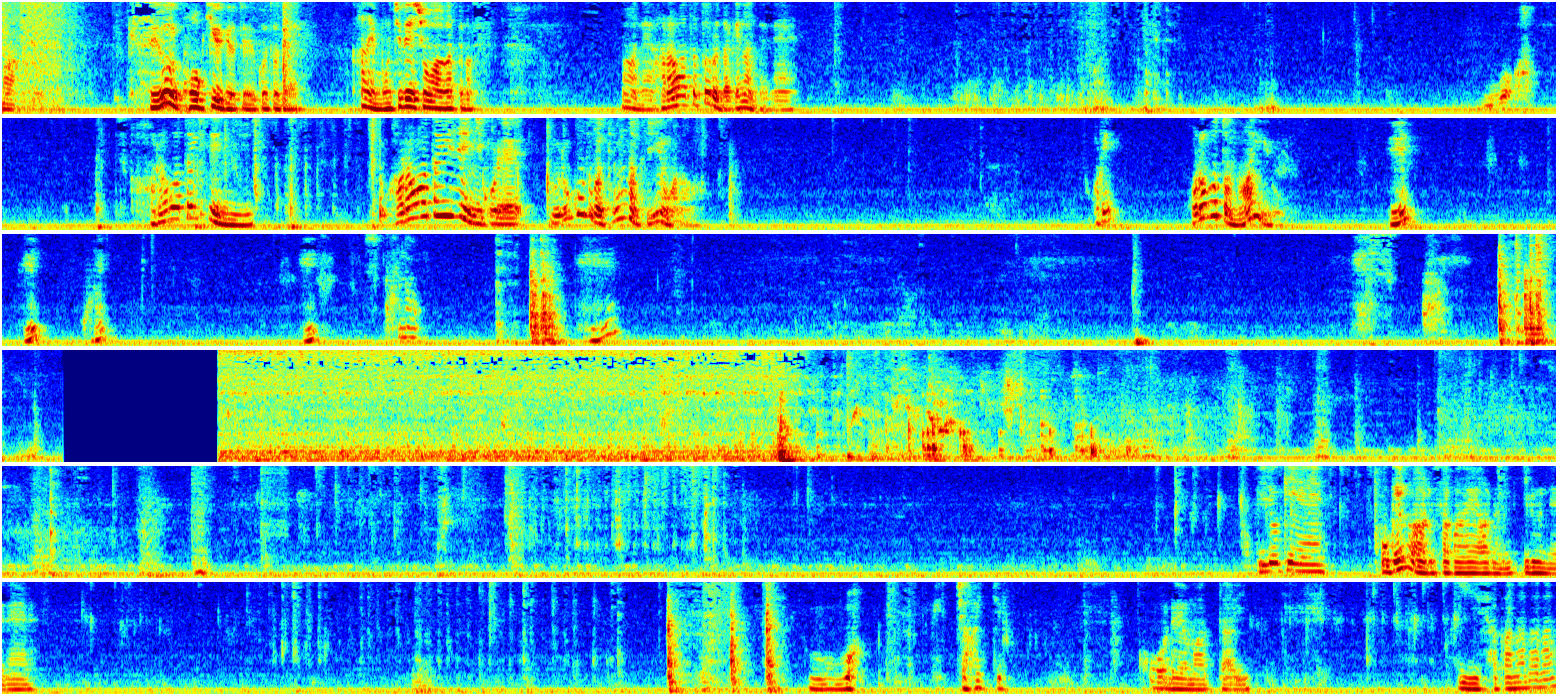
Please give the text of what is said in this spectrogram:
まあすごい高級魚ということで、かなりモチベーションは上がってます。まあね、腹渡取るだけなんでね。うわ。腹渡以前に、腹渡以前にこれ、鱗とか取んなくていいのかなあれ？腹渡ないよ。え？時々ね、トゲがある魚あるいるんでね。うわ、めっちゃ入ってる。これまたいい、いい魚だな。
